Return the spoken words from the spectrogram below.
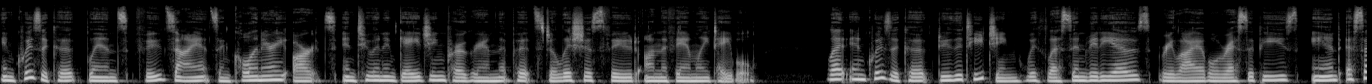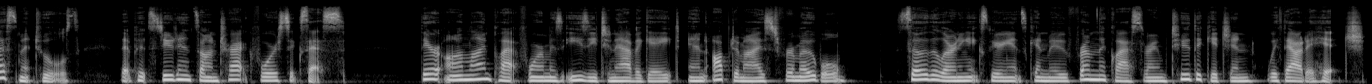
Inquisicook blends food science and culinary arts into an engaging program that puts delicious food on the family table. Let Inquisicook do the teaching with lesson videos, reliable recipes, and assessment tools that put students on track for success. Their online platform is easy to navigate and optimized for mobile, so the learning experience can move from the classroom to the kitchen without a hitch.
